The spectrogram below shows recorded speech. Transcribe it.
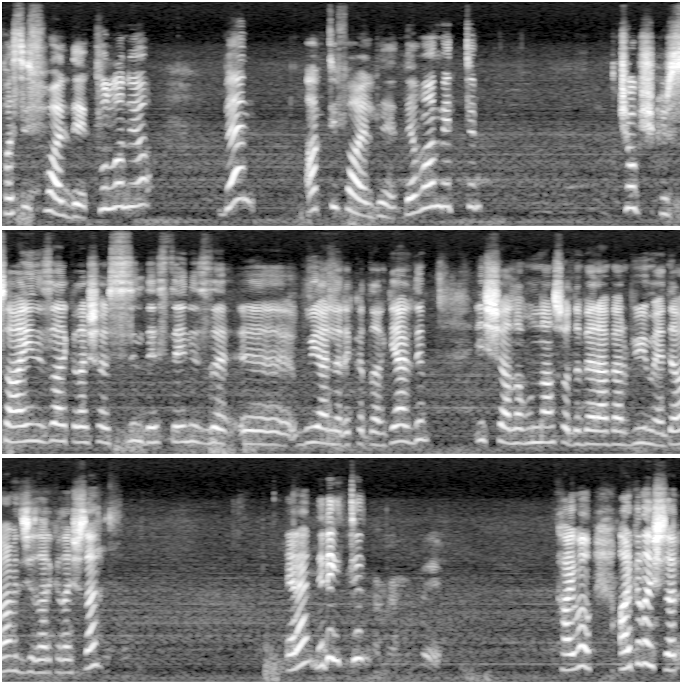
pasif halde kullanıyor. Ben aktif halde devam ettim. Çok şükür sayenizde arkadaşlar sizin desteğinizle e, bu yerlere kadar geldim. İnşallah bundan sonra da beraber büyümeye devam edeceğiz arkadaşlar. Eren nereye gittin? Kaybol. Arkadaşlar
